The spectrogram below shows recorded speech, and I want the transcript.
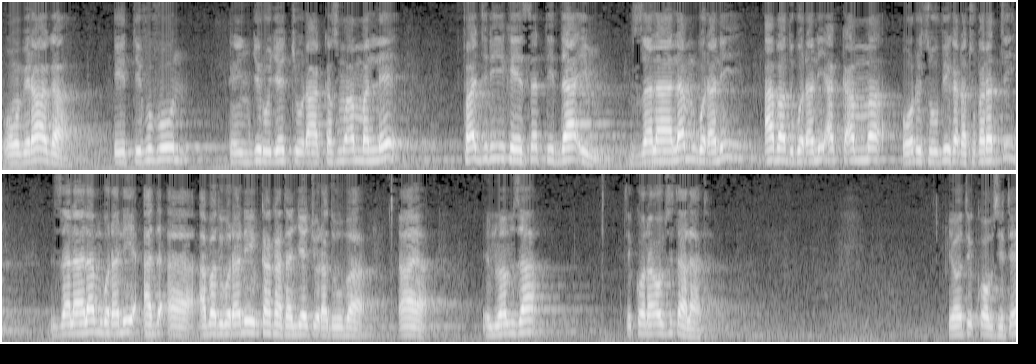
wama biraagaa itti fufuun hin jiru jechuudha akkasuma ammallee fajrii keessatti daa'im zalaalam godhanii abad godhanii akka amma warri suufii kadhatu kanatti zalaalam godhanii abad godhanii hin kakatan jechuudha duuba ibnu hamzaa xiqqoo naa obsita laata yoo xiqqoo obsite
